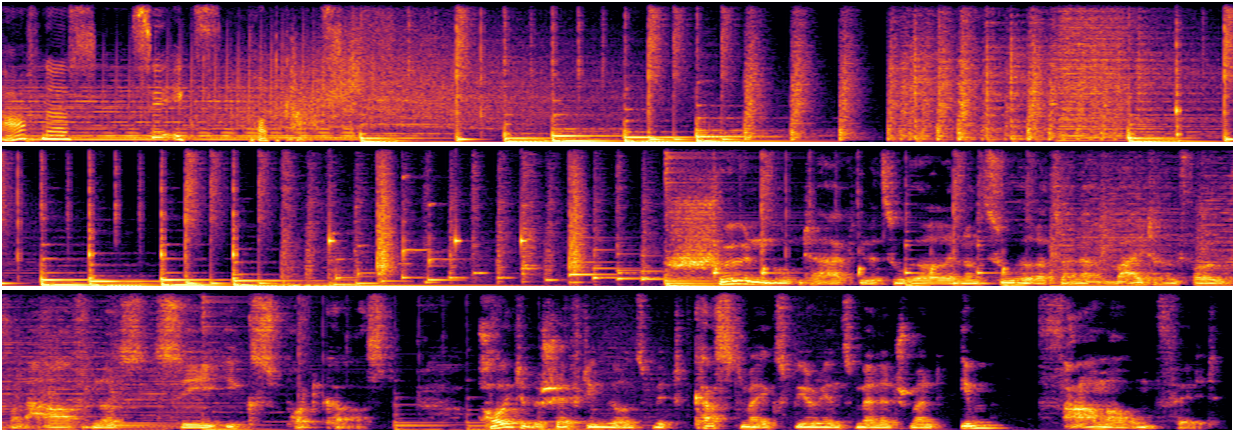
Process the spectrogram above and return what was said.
Hafners CX Podcast. Schönen guten Tag, liebe Zuhörerinnen und Zuhörer, zu einer weiteren Folge von Hafners CX Podcast. Heute beschäftigen wir uns mit Customer Experience Management im Pharmaumfeld.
